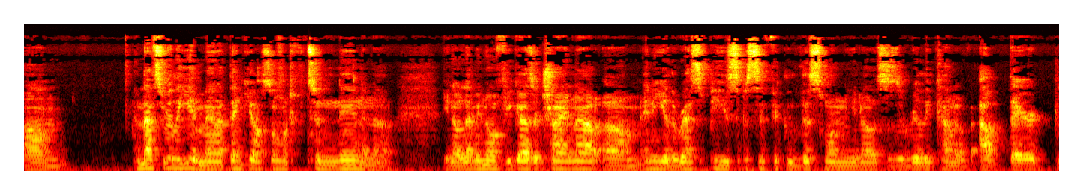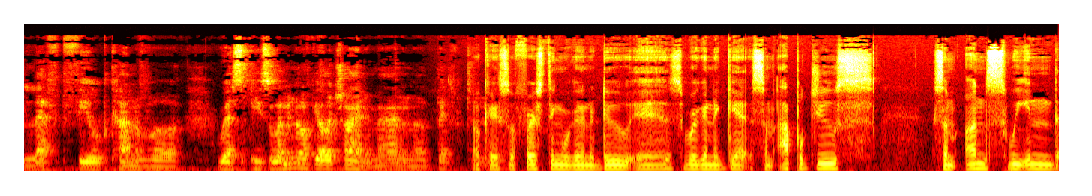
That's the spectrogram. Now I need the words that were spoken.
Um, and that's really it, man. I thank y'all so much for tuning in and, uh, you know, let me know if you guys are trying out um, any of the recipes, specifically this one. You know, this is a really kind of out there, left field kind of a recipe. So let me know if y'all are trying it, man. And uh, thanks for tuning Okay, in. so first thing we're gonna do is we're gonna get some apple juice, some unsweetened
